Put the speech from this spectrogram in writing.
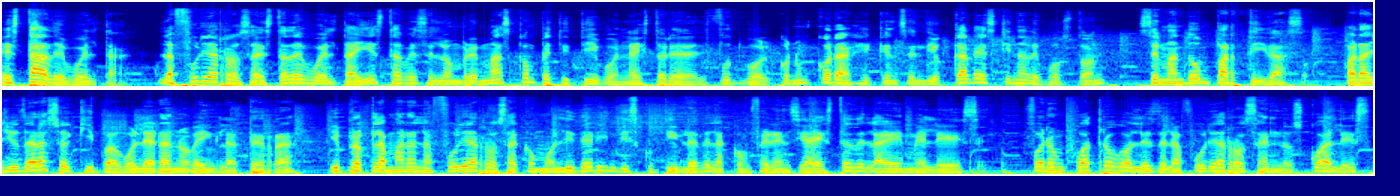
está de vuelta. La Furia Rosa está de vuelta y esta vez el hombre más competitivo en la historia del fútbol, con un coraje que encendió cada esquina de Boston, se mandó un partidazo para ayudar a su equipo a golear a Nueva Inglaterra y proclamar a la Furia Rosa como líder indiscutible de la conferencia este de la MLS. Fueron cuatro goles de la Furia Rosa en los cuales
